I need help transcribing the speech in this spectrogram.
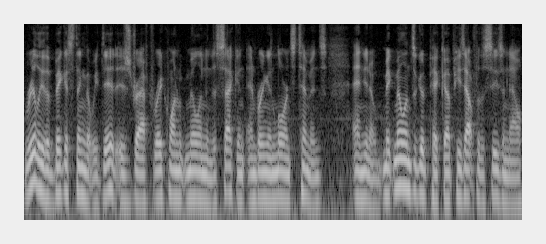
Really, the biggest thing that we did is draft Raekwon McMillan in the second and bring in Lawrence Timmons. And, you know, McMillan's a good pickup. He's out for the season now.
